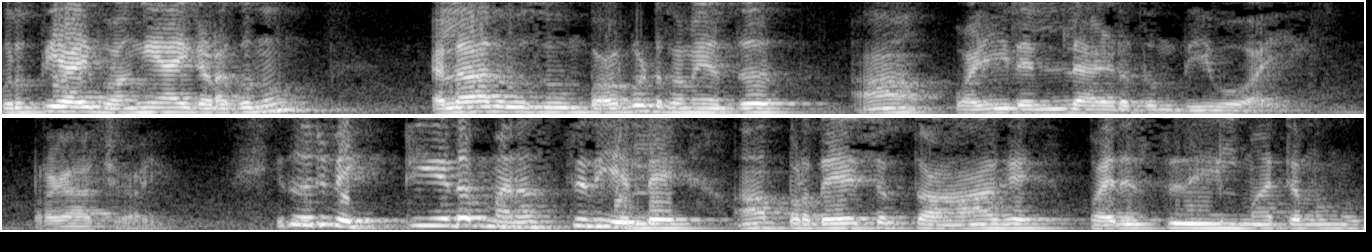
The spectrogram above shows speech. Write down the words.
വൃത്തിയായി ഭംഗിയായി കിടക്കുന്നു. എല്ലാ ദിവസവും പവർക്കട്ട് സമയത്ത് ആ വഴിയിലെല്ലായിടത്തും ദീപമായി. പ്രകാശമായി. ഇതൊരു വ്യക്തിയുടെ മനസ്ഥിതിയല്ലേ? ആ പ്രദേശത്താകെ പരിസ്ഥിതിയിൽ മാറ്റം വന്നത്.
